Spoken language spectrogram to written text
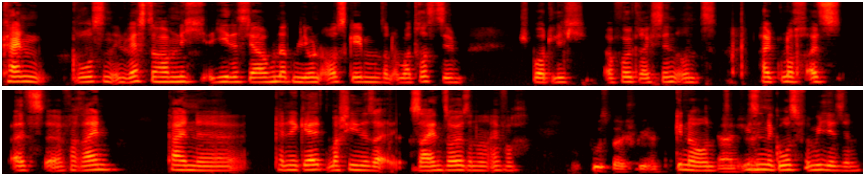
keinen großen Investor haben, nicht jedes Jahr 100 Millionen ausgeben, sondern aber trotzdem sportlich erfolgreich sind und halt noch als, als äh, Verein keine, keine Geldmaschine sei, sein soll, sondern einfach, Fußball spielen. genau, und Ja, wir sind eine große Familie sind.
